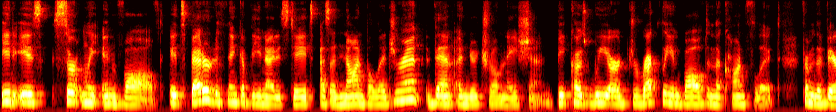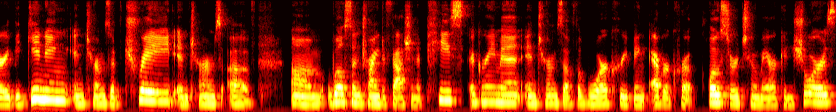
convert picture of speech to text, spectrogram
it is certainly involved. It's better to think of the United States as a non belligerent than a neutral nation because we are directly involved in the conflict from the very beginning in terms of trade, in terms of um, Wilson trying to fashion a peace agreement, in terms of the war creeping ever closer to American shores.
